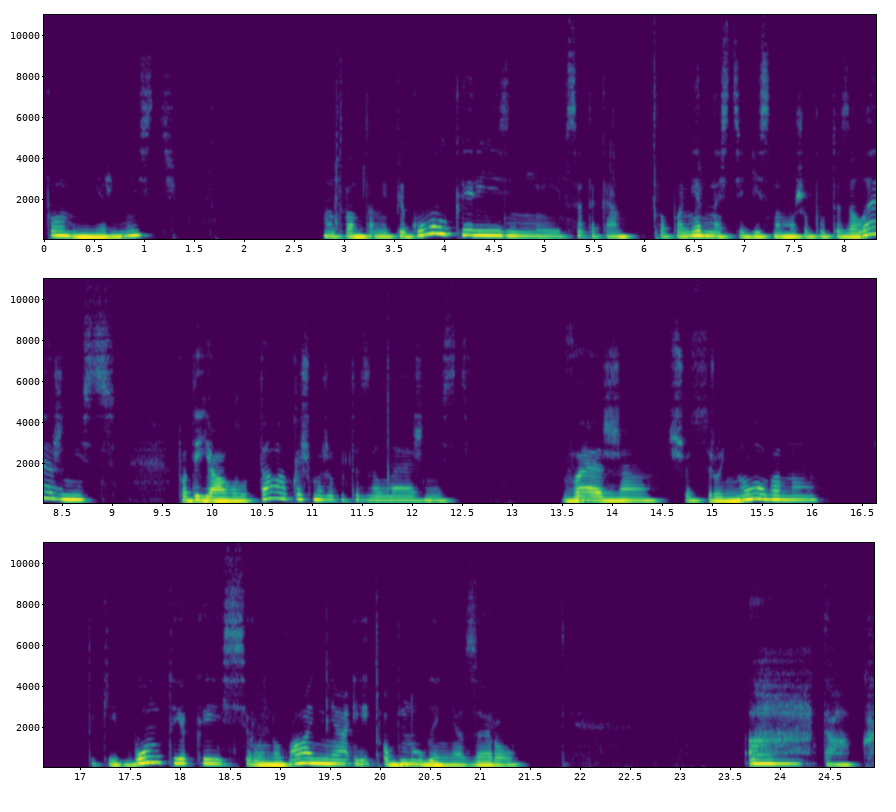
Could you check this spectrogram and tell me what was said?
Помірність. От вам там і пігулки різні, і все таке. По помірності дійсно може бути залежність. По дияволу також може бути залежність. Вежа, щось зруйновано. Такий бунт якийсь, руйнування і обнулення зеро. А, так.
